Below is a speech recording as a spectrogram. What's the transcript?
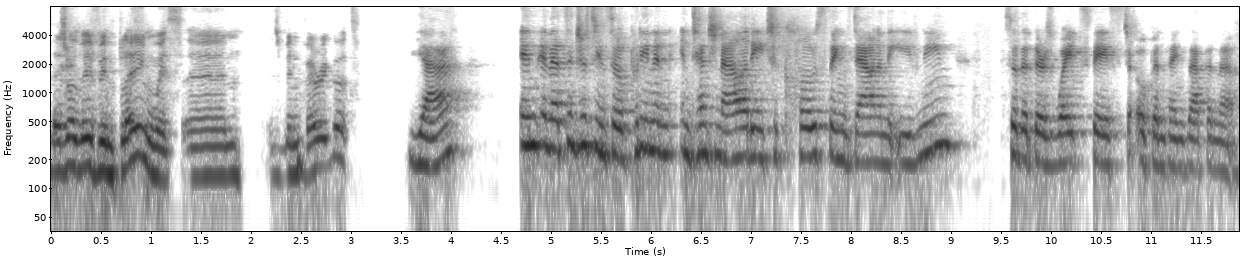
that's what we've been playing with, and it's been very good. Yeah. And, and that's interesting. So putting an intentionality to close things down in the evening so that there's white space to open things up in the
